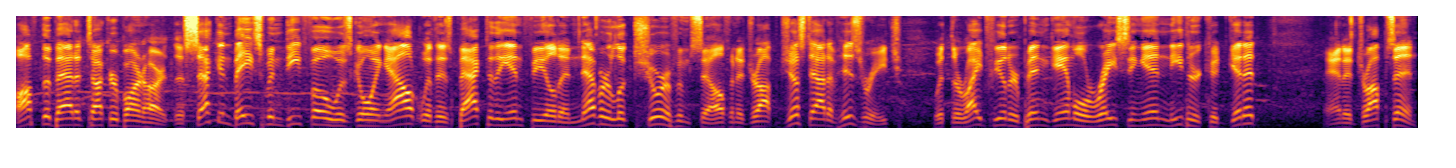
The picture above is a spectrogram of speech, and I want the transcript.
Off the bat of Tucker Barnhart. The second baseman Difo was going out with his back to the infield and never looked sure of himself, and it dropped just out of his reach. With the right fielder Ben Gamel racing in, neither could get it, and it drops in.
